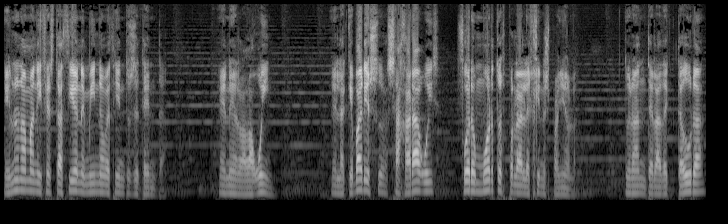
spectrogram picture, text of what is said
en una manifestación en 1970, en el Alawín, en la que varios saharauis fueron muertos por la Legión Española, durante la dictadura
